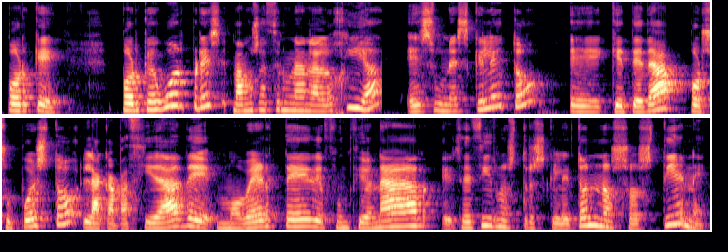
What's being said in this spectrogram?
¿Por qué? Porque WordPress, vamos a hacer una analogía, es un esqueleto eh, que te da, por supuesto, la capacidad de moverte, de funcionar, es decir, nuestro esqueleto nos sostiene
